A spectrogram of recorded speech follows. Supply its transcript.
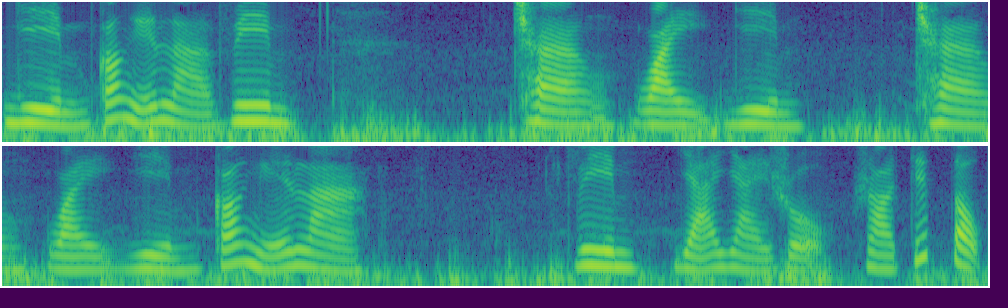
diềm có nghĩa là viêm. Tràn quầy diềm tràn quầy diềm có nghĩa là viêm dạ dày ruột. Rồi tiếp tục,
